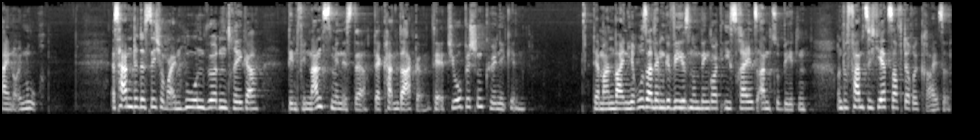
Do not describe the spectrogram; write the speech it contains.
ein Eunuch. Es handelte sich um einen hohen Würdenträger, den Finanzminister der Kandake, der äthiopischen Königin. Der Mann war in Jerusalem gewesen, um den Gott Israels anzubeten und befand sich jetzt auf der Rückreise.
